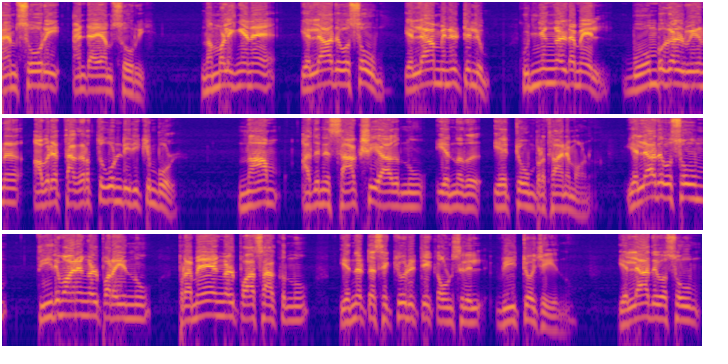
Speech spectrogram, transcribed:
I am sorry and I am sorry. നമ്മളിങ്ങനെ എല്ലാ ദിവസവും എല്ലാ മിനിറ്റിലും കുഞ്ഞുങ്ങളുടെ മേൽ ബോംബുകൾ വീണ് അവരെ തകർത്തുകൊണ്ടിരിക്കുമ്പോൾ നാം അതിന് സാക്ഷിയാകുന്നു എന്നത് ഏറ്റവും പ്രധാനമാണ്. എല്ലാ ദിവസവും തീരുമാനങ്ങൾ പറയുന്നു പ്രമേയങ്ങൾ പാസാക്കുന്നു എന്നിട്ട് സെക്യൂരിറ്റി കൗൺസിലിൽ വീറ്റോ ചെയ്യുന്നു. എല്ലാ ദിവസവും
